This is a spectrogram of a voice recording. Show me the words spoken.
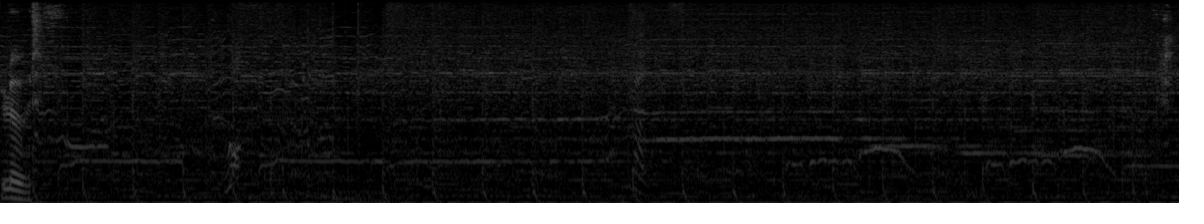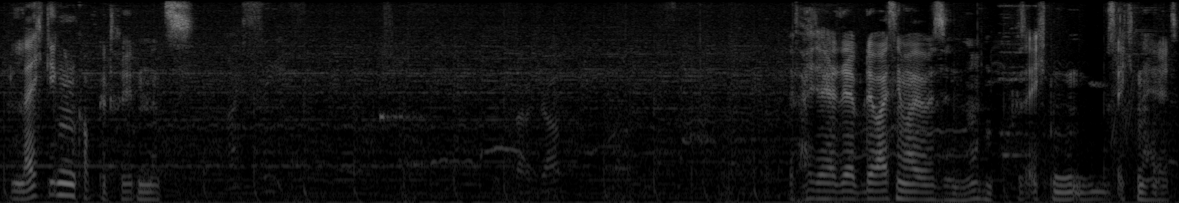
Blöd. Leicht gegen den Kopf getreten jetzt. Der, der, der weiß nicht mal, wer wir sind, ne? Du bist echt ein, bist echt ein Held.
